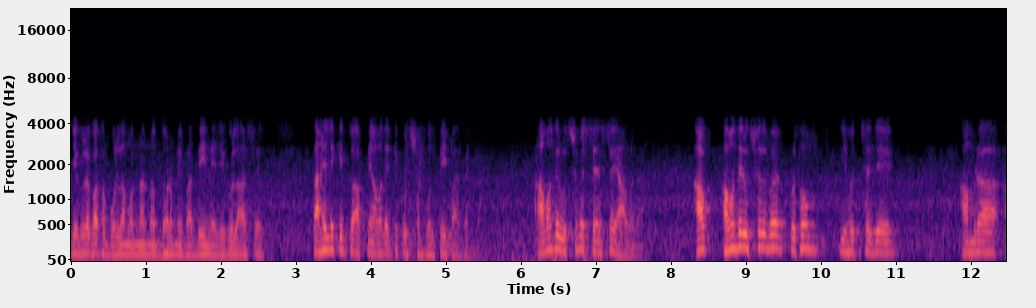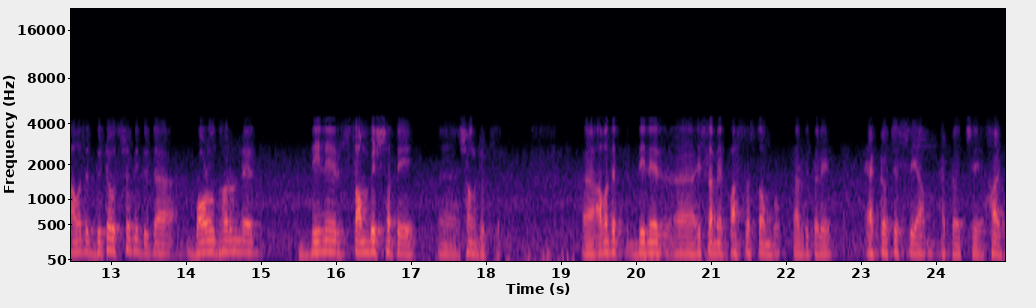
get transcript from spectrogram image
যেগুলোর কথা বললাম অন্যান্য ধর্মে বা দিনে যেগুলো আছে, তাহলে কিন্তু আপনি আমাদেরকে উৎসব বলতেই পারবেন না। আমাদের উৎসবের সেন্সটাই আলাদা। আমাদের উৎসবের প্রথম কি হচ্ছে যে আমরা, আমাদের দুইটা উৎসবই দুইটা বড় ধরনের দিনের স্তম্ভের সাথে সংযুক্ত। আমাদের দিনের ইসলামের পাঁচটা স্তম্ভ, তার ভিতরে একটা হচ্ছে সিয়াম, একটা হচ্ছে হজ।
